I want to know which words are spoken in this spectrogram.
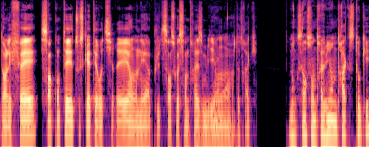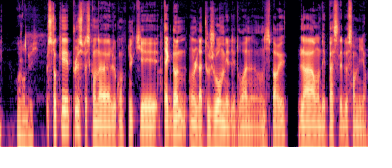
Dans les faits, sans compter tout ce qui a été retiré, on est à plus de 173 millions de tracks. Donc 173 millions de tracks stockés? Aujourd'hui Stocké plus parce qu'on a le contenu qui est takedown, on l'a toujours mais les droits ont disparu. Là, on dépasse les 200 millions.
